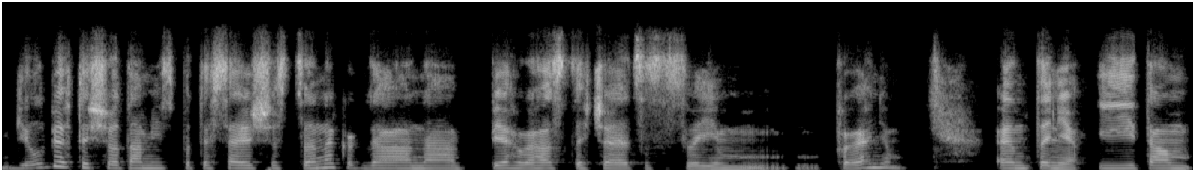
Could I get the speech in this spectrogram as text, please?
Гилберт еще, там есть потрясающая сцена, когда она первый раз встречается со своим парнем Энтони, и там,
